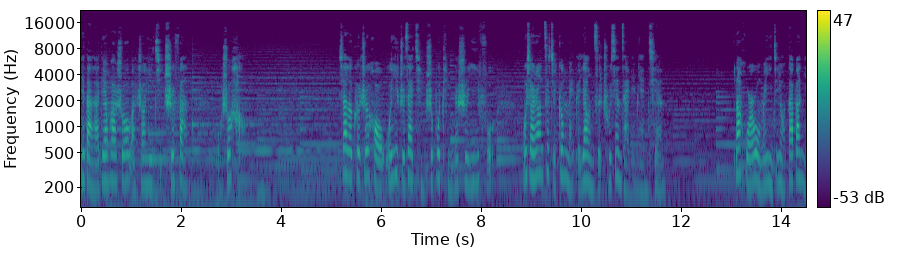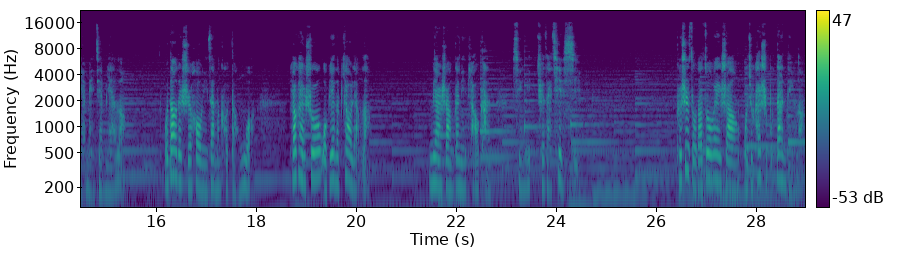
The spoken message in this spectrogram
你打来电话说晚上一起吃饭，我说好。下了课之后，我一直在寝室不停的试衣服。我想让自己更美的样子出现在你面前。那会儿我们已经有大半年没见面了。我到的时候你在门口等我，调侃说我变得漂亮了。面上跟你调侃，心里却在窃喜。可是走到座位上，我就开始不淡定了。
